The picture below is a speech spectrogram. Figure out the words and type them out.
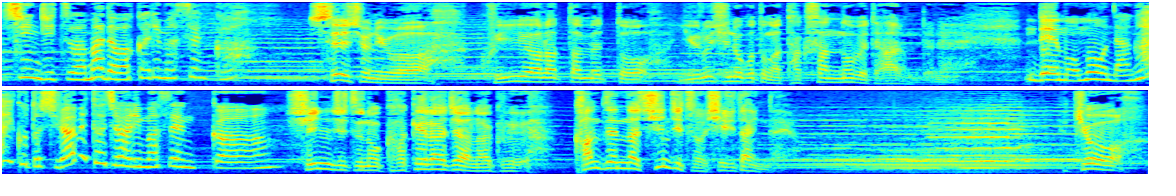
真実はまだわかりませんか？聖書には、悔い改めと許しのことがたくさん述べてあるんでね。でももう長いこと調べたじゃありませんか。真実のかけらじゃなく、完全な真実を知りたいんだよ。今日、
